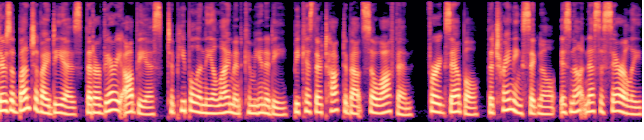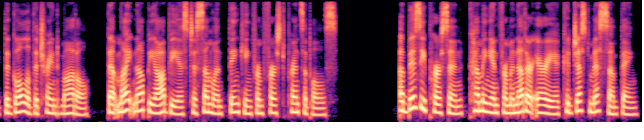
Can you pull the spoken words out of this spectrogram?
There's a bunch of ideas that are very obvious to people in the alignment community because they're talked about so often. For example, the training signal is not necessarily the goal of the trained model, that might not be obvious to someone thinking from first principles. A busy person coming in from another area could just miss something,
